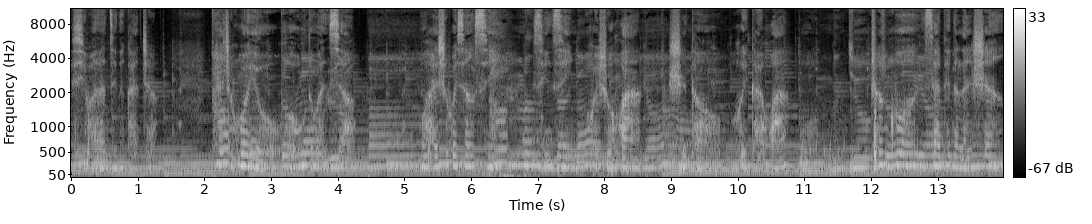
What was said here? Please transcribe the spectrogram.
喜欢安静的看着，开着或有或无的玩笑。我还是会相信，星星会说话，石头会开花。穿过夏天的蓝山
